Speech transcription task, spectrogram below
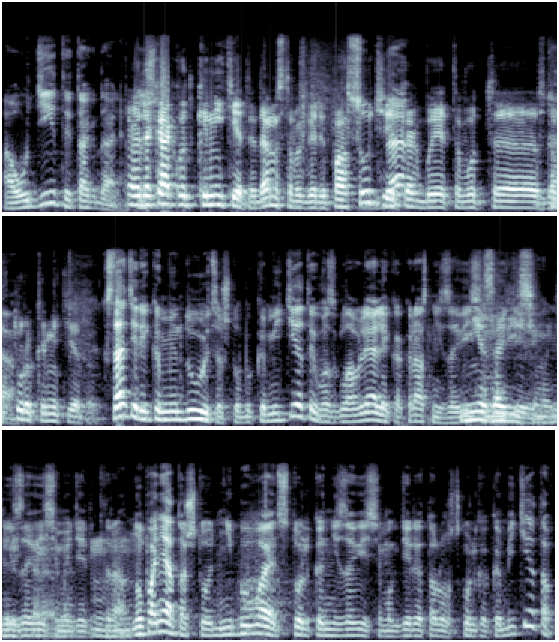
аудит и так далее. Это есть... как вот комитеты, да, мы с тобой говорили. По сути, да. как бы это вот э, структура да. комитета. Кстати, рекомендуется, чтобы комитеты возглавляли как раз независимые, независимые, директора. независимые директора. Угу. Ну, понятно, что не бывает столько независимых директоров, сколько комитетов,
